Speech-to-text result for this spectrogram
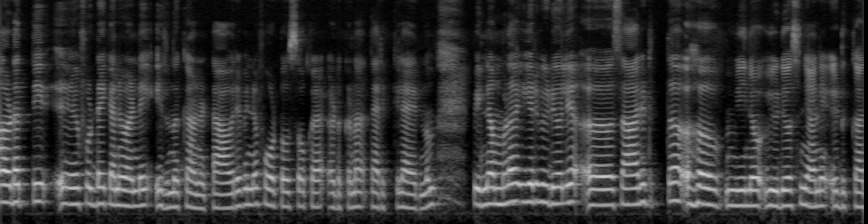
അവിടെ എത്തി ഫുഡ് കഴിക്കാൻ വേണ്ടി ഇരുന്നിക്കാണ് കേട്ടോ അവർ പിന്നെ ഫോട്ടോസൊക്കെ എടുക്കണ തിരക്കിലായിരുന്നു. പിന്നെ നമ്മൾ ഈ ഒരു വീഡിയോയിൽ സാരി എടുത്ത മീനോ വീഡിയോസ് ഞാൻ എടുക്കാൻ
